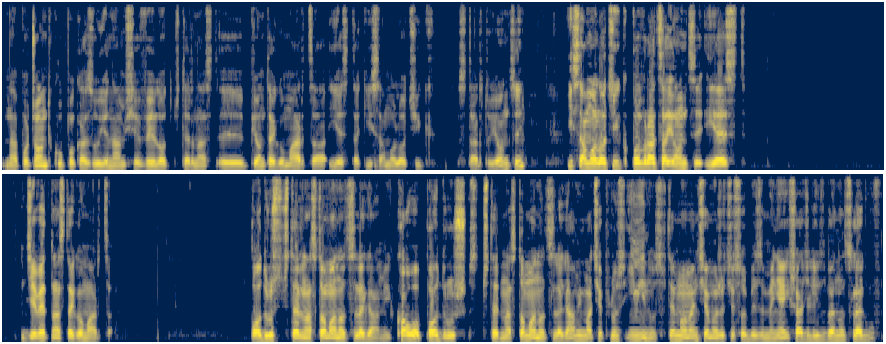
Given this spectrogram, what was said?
na początku pokazuje nam się wylot 14, y, 5 marca jest taki samolocik startujący i samolocik powracający jest 19 marca. Podróż z 14 noclegami. Koło podróż z 14 noclegami macie plus i minus. W tym momencie możecie sobie zmniejszać liczbę noclegów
